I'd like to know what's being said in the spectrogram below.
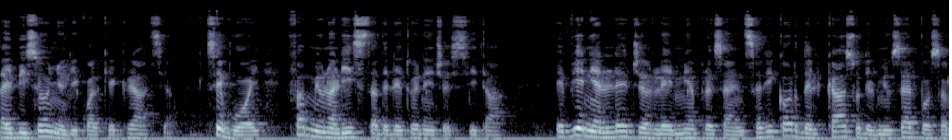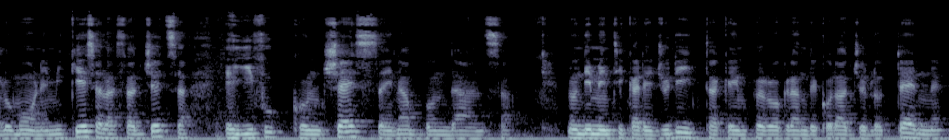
hai bisogno di qualche grazia? Se vuoi, fammi una lista delle tue necessità e vieni a leggerle in mia presenza. Ricorda il caso del mio servo Salomone, mi chiese la saggezza e gli fu concessa in abbondanza. Non dimenticare Giuditta che implorò grande coraggio e l'ottenne.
